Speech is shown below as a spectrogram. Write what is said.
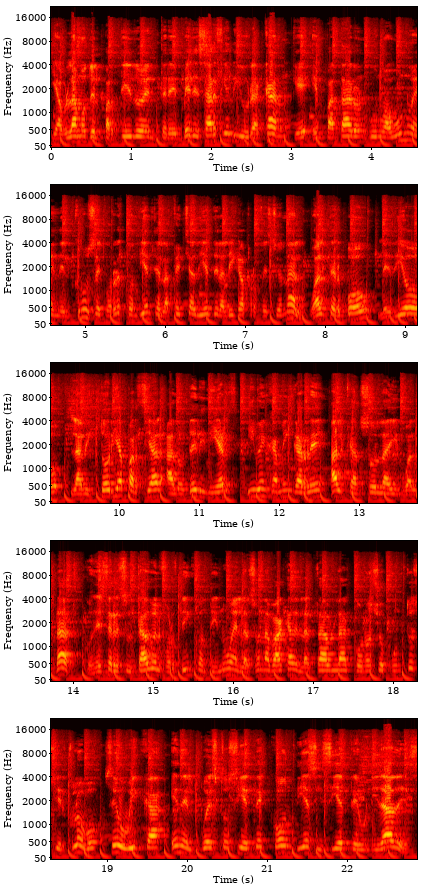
Y hablamos del partido entre Vélez Arfiel y Huracán que empataron 1 a 1 en el cruce correspondiente a la fecha 10 de la Liga Profesional. Walter Bow le dio la victoria parcial a los de Liniers y Benjamín Garré alcanzó la igualdad. Con este resultado el Fortín continúa en la zona baja de la tabla con 8 puntos y el Globo se ubica en el puesto 7 con 17 unidades.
